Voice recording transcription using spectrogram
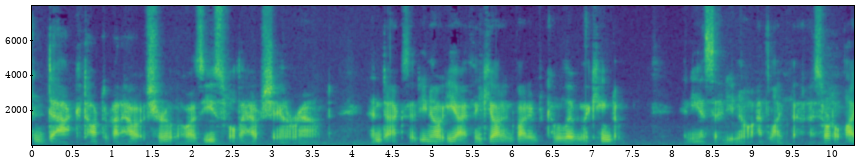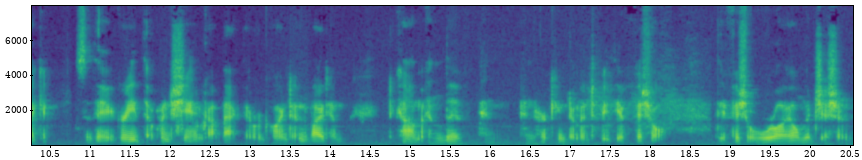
and Dak talked about how it sure was useful to have Shan around. And Dak said, "You know, Ia, I think you ought to invite him to come live in the kingdom." And Ia said, "You know, I'd like that. I sort of like him." So they agreed that when Shan got back, they were going to invite him to come and live in, in her kingdom and to be the official, the official royal magician.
